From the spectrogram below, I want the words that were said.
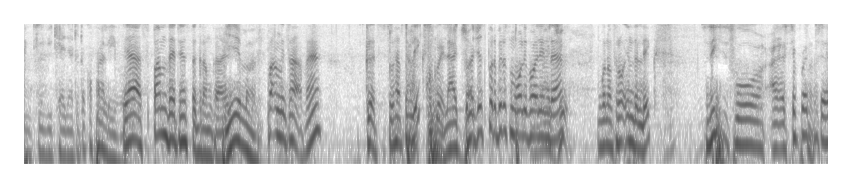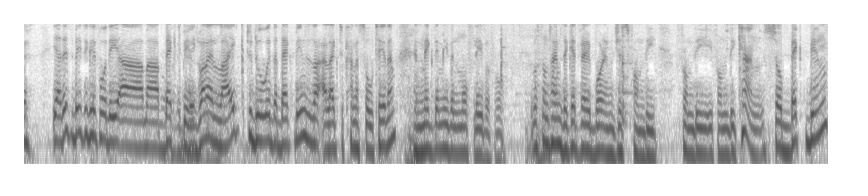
and TV Kenya. Tutakuwa pale hivyo. Yeah, spam that Instagram, guys. Yeah, man. Spam it up, eh? Good. So we have some leeks? Great. So I just put a bit of some olive oil in there. I'm going to throw in the leeks. So this is for a separate. Uh, Yeah, this is basically for the um, uh, baked beans. What I like to do with the baked beans is I like to kind of saute them and make them even more flavorful. Because sometimes they get very boring just from the from the from the can. So baked beans.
